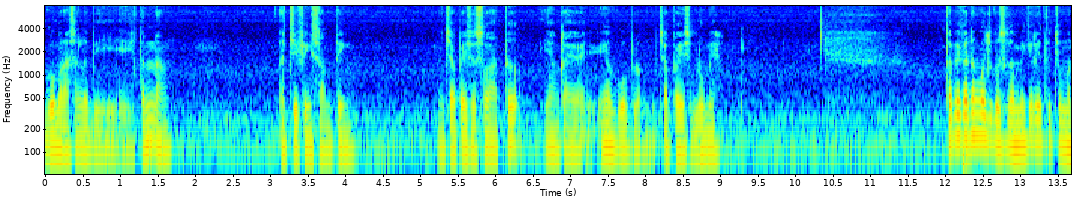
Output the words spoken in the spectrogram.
gue merasa lebih tenang achieving something mencapai sesuatu yang kayaknya gue belum capai sebelumnya. Tapi kadang gue juga suka mikir itu cuma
